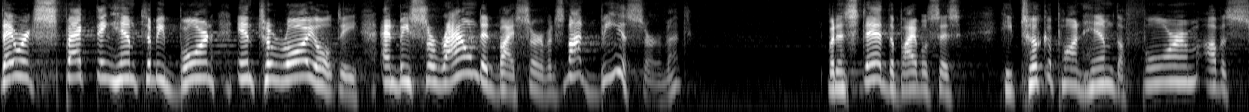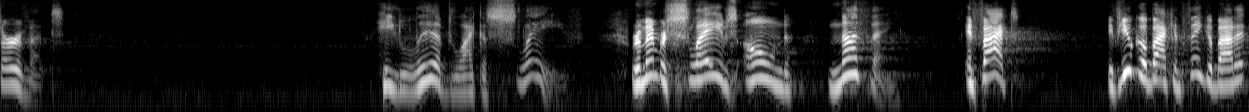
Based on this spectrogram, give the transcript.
They were expecting him to be born into royalty and be surrounded by servants, not be a servant. But instead, the Bible says he took upon him the form of a servant. He lived like a slave. Remember, slaves owned nothing. In fact, if you go back and think about it,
